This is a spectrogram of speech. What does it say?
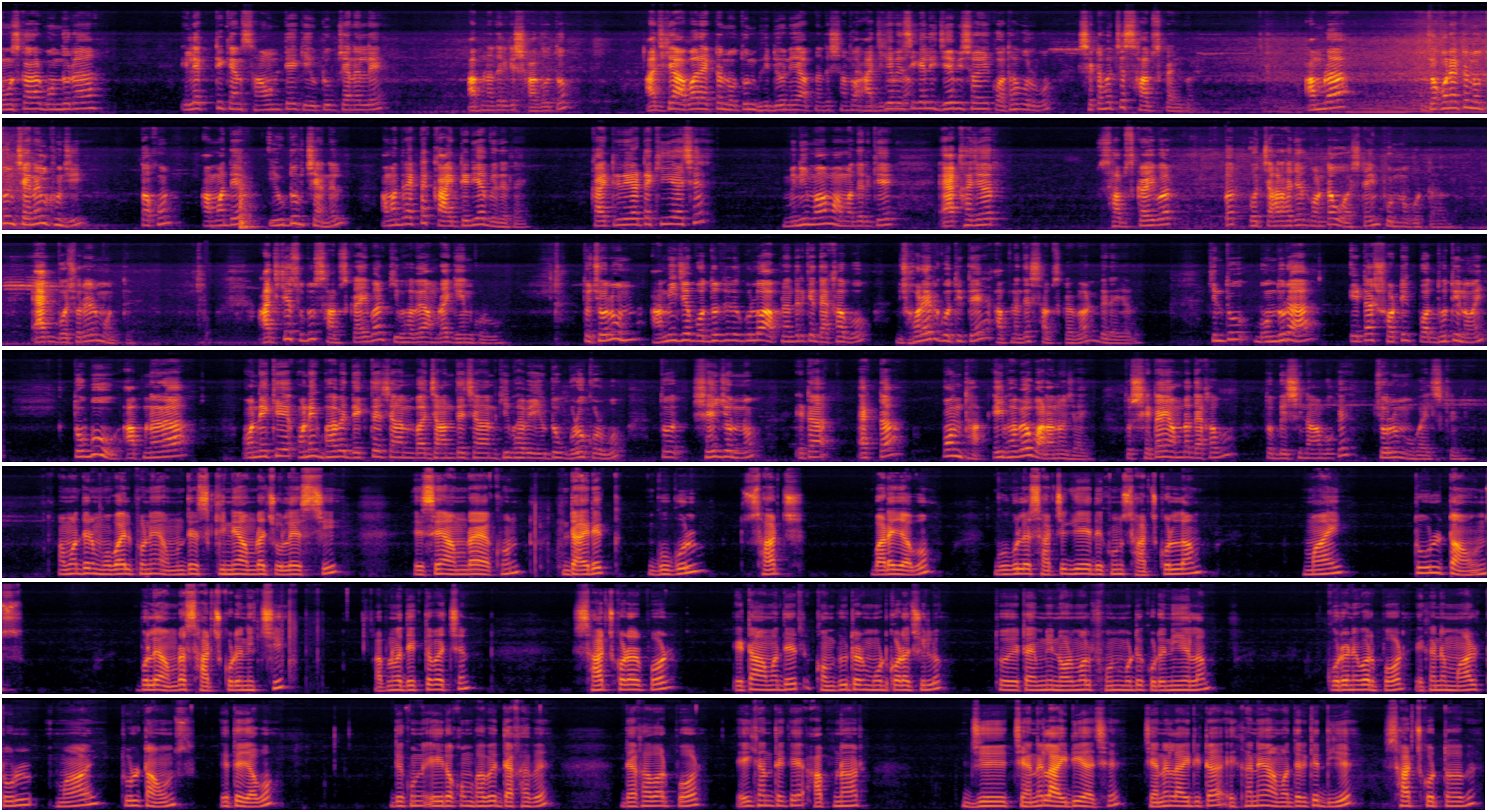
নমস্কার বন্ধুরা electric and sound tech YouTube চ্যানেলে আপনাদেরকে স্বাগত। আজকে আবার একটা নতুন ভিডিও নিয়ে আপনাদের সামনে আজকে বেসিক্যালি যে বিষয়ে কথা বলব সেটা হচ্ছে সাবস্ক্রাইবার আমরা যখন একটা নতুন চ্যানেল খুঁজি তখন আমাদের ইউটিউব চ্যানেল আমাদের একটা ক্রাইটেরিয়া বেঁধে দেয়। ক্রাইটেরিয়াটা কী আছে? মিনিমাম আমাদেরকে এক হাজার সাবস্ক্রাইবার ও চার হাজার ঘণ্টা ওয়াচ টাইম পূর্ণ করতে হবে। এক বছরের মধ্যে। আজকে শুধু সাবস্ক্রাইবার কীভাবে আমরা গেন করব? তো চলুন, আমি যে পদ্ধতিগুলো আপনাদেরকে দেখাবো, ঝড়ের গতিতে আপনাদের সাবস্ক্রাইবার বেড়ে যাবে। কিন্তু বন্ধুরা, এটা সঠিক পদ্ধতি নয়। তবু আপনারা অনেকে অনেকভাবে দেখতে চান বা জানতে চান কীভাবে ইউটিউব গ্রো করব, তো সেই জন্য এটা একটা পন্থা, এইভাবেও বাড়ানো যায়। তো সেটাই আমরা দেখাবো। তো বেশি না বকে চলুন মোবাইল স্ক্রিনে আমাদের মোবাইল ফোনে আমাদের স্ক্রিনে আমরা চলে এসেছি। এসে আমরা এখন ডাইরেক্ট গুগল সার্চ বারে যাব। গুগলে সার্চে গিয়ে দেখুন সার্চ করলাম মাই টুল টাউন্স বলে আমরা সার্চ করে নিচ্ছি। আপনারা দেখতে পাচ্ছেন সার্চ করার পর এটা আমাদের কম্পিউটার মোড করা ছিল। তো এটা এমনি নর্মাল ফোন মোডে করে নিয়ে এলাম। করে নেওয়ার পর এখানে মাল টুল মাই টুল টাউন্স, এতে যাব। দেখুন, এই রকমভাবে দেখাবে। দেখাবার পর এইখান থেকে আপনার যে চ্যানেল আইডি আছে, চ্যানেল আইডিটা এখানে আমাদেরকে দিয়ে সার্চ করতে হবে।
